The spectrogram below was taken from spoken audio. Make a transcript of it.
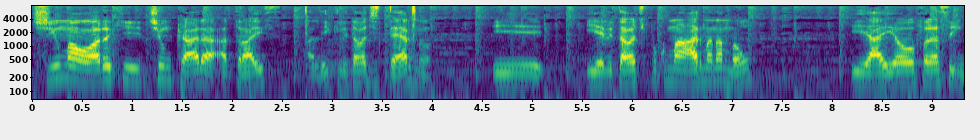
Tinha uma hora que tinha um cara atrás ali que ele tava de terno e, e ele tava tipo com uma arma na mão. E aí eu falei assim:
